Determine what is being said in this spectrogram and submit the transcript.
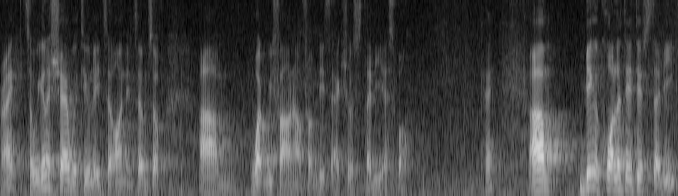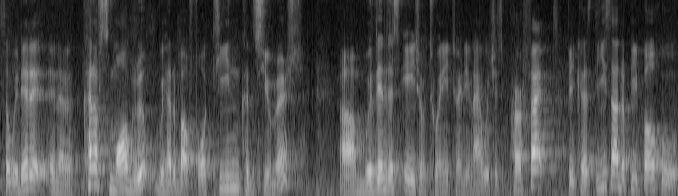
right? So we're going to share with you later on in terms of um, what we found out from this actual study as well, okay? Um, being a qualitative study, so we did it in a kind of small group. We had about 14 consumers um, within this age of 2029, which is perfect because these are the people who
